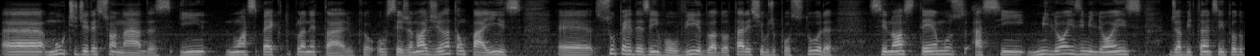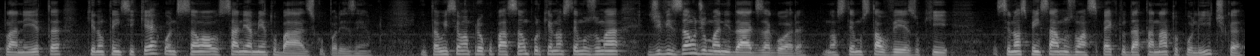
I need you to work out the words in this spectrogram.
uh, multidirecionadas em num aspecto planetário. Que, ou seja, não adianta um país é, super desenvolvido adotar esse tipo de postura se nós temos assim milhões e milhões de habitantes em todo o planeta que não têm sequer condição ao saneamento básico, por exemplo. Então, isso é uma preocupação porque nós temos uma divisão de humanidades agora. Nós temos, talvez, o que, se nós pensarmos no aspecto da tanatopolítica,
